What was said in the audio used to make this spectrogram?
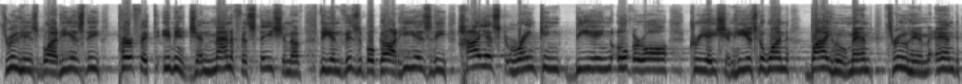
through his blood. He is the perfect image and manifestation of the invisible God. He is the highest ranking being over all creation. He is the one by whom and through him and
